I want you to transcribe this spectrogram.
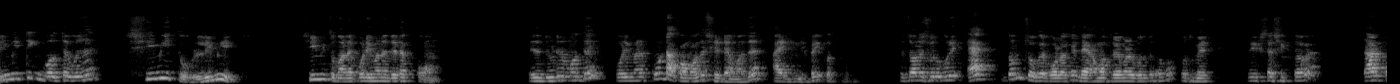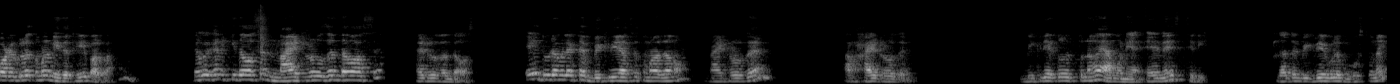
লিমিটিং বলতে বোঝায় সীমিত লিমিট সীমিত মানে পরিমাণে যেটা কম। এই দুটোর মধ্যে পরিমাণে কোনটা কম আছে সেটা আমাদের আইডেন্টিফাই করতে হবে। তো চলো শুরু করি, একদম চোখের পলকে, দেখা মাত্র আমরা বলতে পারব। প্রথমে ট্রিক্সটা শিখতে হবে তারপরে এগুলো তোমরা নিজে থেকেই পারবা। দেখো, এখানে কি দেওয়া আছে? নাইট্রোজেন দেওয়া আছে। হাইড্রোজেন দেওয়া আছে। এই দুটো মিলে একটা বিক্রিয়া আছে, তোমরা জানো, নাইট্রোজেন আর হাইড্রোজেন। বিক্রিয়া করে উৎপন্ন হয় অ্যামোনিয়া, এনএইচ থ্রি। যাতে বিক্রিয়াগুলো মুখস্থ নাই,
